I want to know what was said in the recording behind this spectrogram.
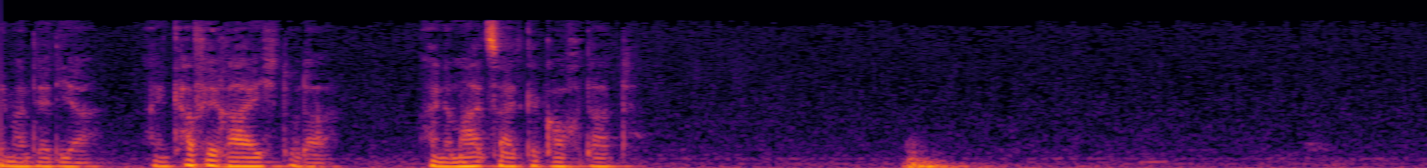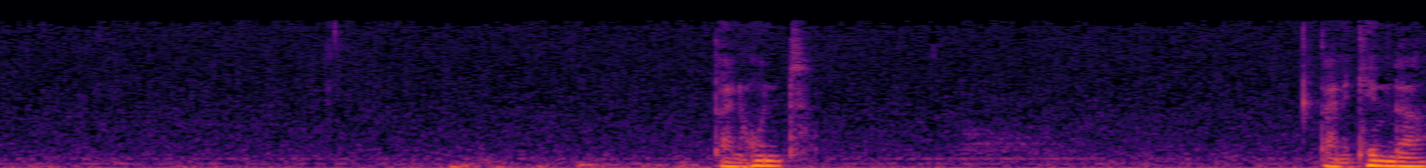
Jemand, der dir einen Kaffee reicht oder eine Mahlzeit gekocht hat. Dein Hund, deine Kinder,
